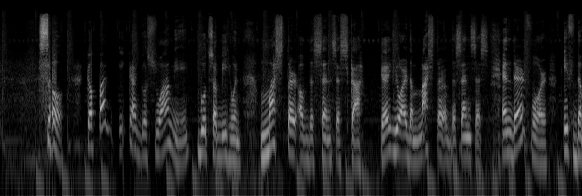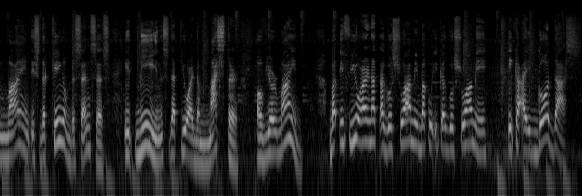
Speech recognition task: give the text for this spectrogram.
so, kapag ika Goswami, but sabihon, master of the senses ka, Okay? You are the master of the senses. And therefore, if the mind is the king of the senses, it means that you are the master of your mind. But if you are not a Goswami, baku ika Goswami, ika ay Godas.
